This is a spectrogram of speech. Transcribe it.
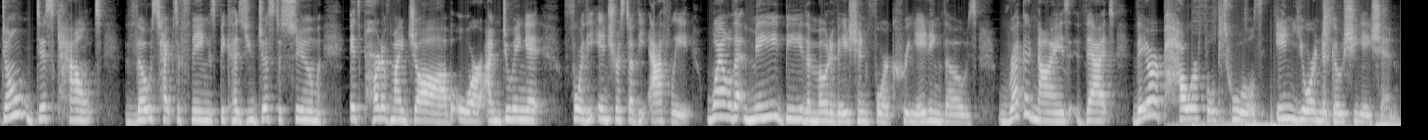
don't discount those types of things because you just assume it's part of my job or I'm doing it for the interest of the athlete. While that may be the motivation for creating those, recognize that they are powerful tools in your negotiation.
